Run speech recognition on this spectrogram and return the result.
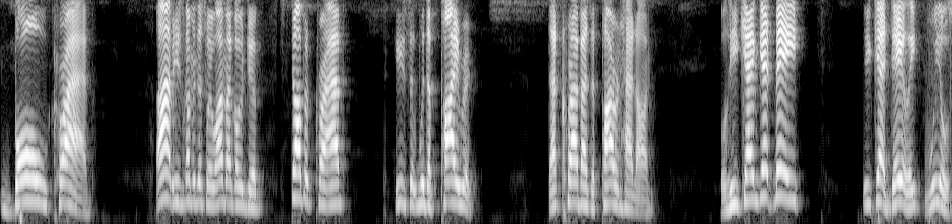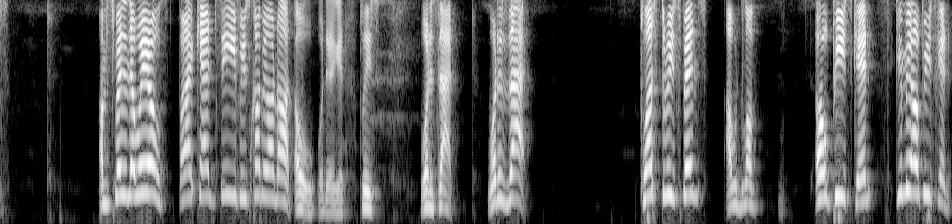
ball crab. Ah, he's coming this way. Why am I going to him? Stop it, crab. He's with a pirate. That crab has a pirate hat on. Well, he can't get me. He can't daily. Wheels. I'm spinning the wheels, but I can't see if he's coming or not. Oh, what did I get? Please. What is that? What is that? Plus three spins? I would love OP skin. Give me OP skin.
